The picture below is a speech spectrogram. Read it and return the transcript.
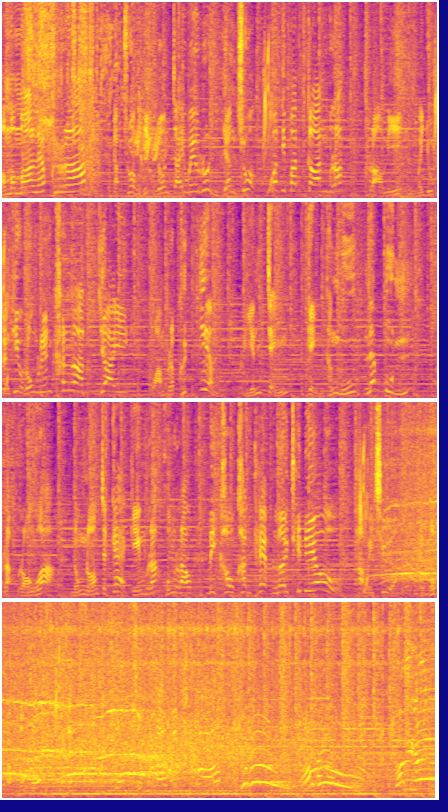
มามามาแล้วครับ กับช่วงฮิตโดนใจวัยรุ่นอย่างช่วงปฏิบัติการรัก คราวนี้มาอยู่กันที่โรงเรียนขนาดใหญ่ ความประพฤติเยี่ยม เรียนเจ๋ง เก่งทั้งบูและบุญ รับรองว่าน้องๆจะแก้เกมรักของเราได้เข้าขั้นเทพเลยทีเดียว ถ้าไม่เชื่อไปพบกับน้องๆและของเราเลยครับสวัสดีครับ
